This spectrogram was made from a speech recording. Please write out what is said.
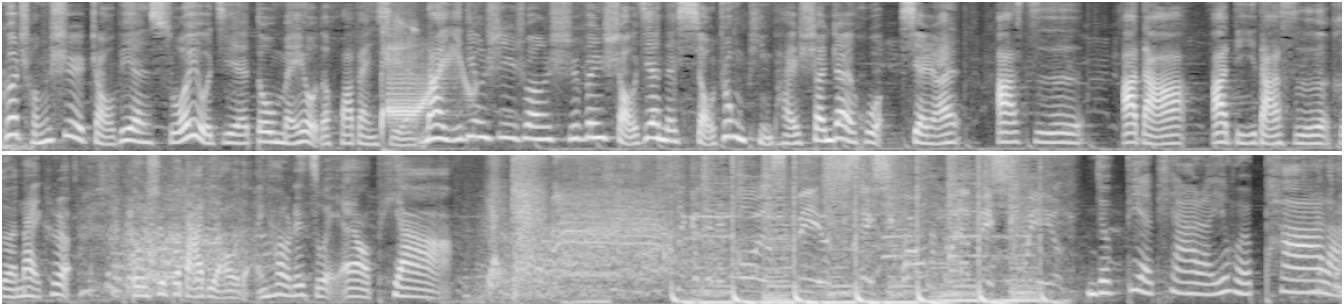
个城市找遍所有街都没有的滑板鞋，那一定是一双十分少见的小众品牌山寨货。显然，阿斯、阿达、阿迪达斯和耐克都是不达标的。你看我这嘴，哎呀，啪！你就别啪了，一会儿趴了。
